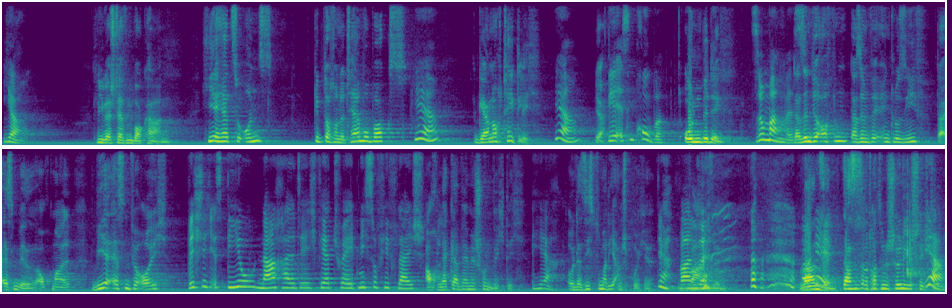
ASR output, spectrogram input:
Ja. Lieber Steffen Bockhahn, hierher zu uns, gib doch so eine Thermobox, Ja. gern auch täglich. Ja. Ja. Wir essen Probe. Unbedingt. So machen wir Da es. sind wir offen, da sind wir inklusiv, da essen wir auch mal. Wir essen für euch. Wichtig ist Bio, nachhaltig, Fairtrade, nicht so viel Fleisch. Auch lecker wäre mir schon wichtig. Ja. Und da siehst du mal die Ansprüche. Ja, Wahnsinn. Wahnsinn. Das ist aber trotzdem eine schöne Geschichte. Ja,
